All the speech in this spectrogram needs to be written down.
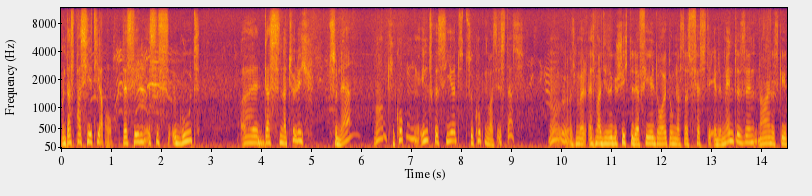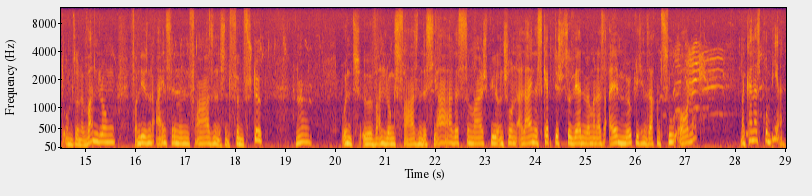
Und das passiert hier auch. Deswegen ist es gut, äh, das natürlich zu lernen, ne? zu gucken, interessiert zu gucken, was ist das? Erstmal, erstmal diese Geschichte der Fehldeutung, dass das feste Elemente sind. Nein, es geht um so eine Wandlung von diesen einzelnen Phasen. Es sind fünf Stück. Ne? und äh, Wandlungsphasen des Jahres zum Beispiel und schon alleine skeptisch zu werden, wenn man das allen möglichen Sachen zuordnet. Man kann das probieren,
